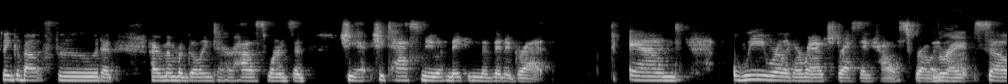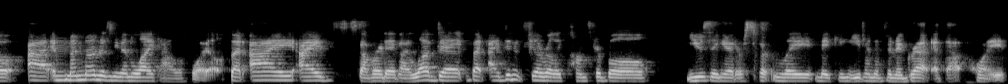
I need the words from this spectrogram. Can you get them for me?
think about food. And I remember going to her house once and she she tasked me with making the vinaigrette. And we were like a ranch dressing house growing right. up. So, uh, and my mom doesn't even like olive oil, but I I discovered it. I loved it, but I didn't feel really comfortable using it or certainly making even a vinaigrette at that point.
